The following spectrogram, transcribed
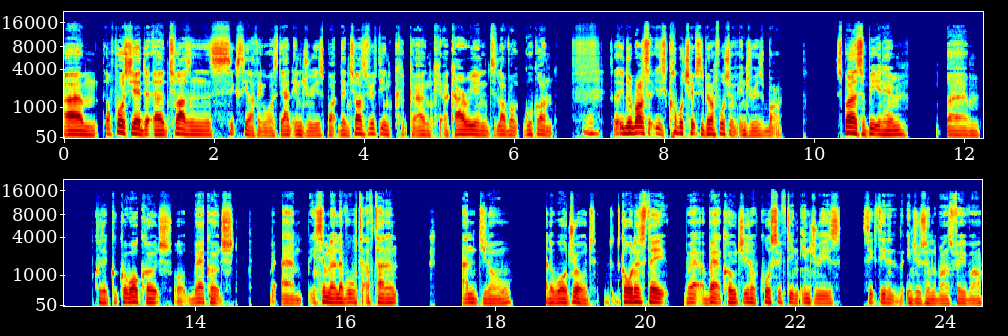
um, of course, yeah. The, uh, 2016, I think it was. They had injuries, but then 2015, K- K- um, K- Kyrie and Love go on. Mm. So LeBron, he's a couple chips. He's been unfortunate with injuries, but Spurs have beaten him um, because they're well coached or well coached, um, similar level of talent, and you know, and they're well drilled. Golden State, better, better coaching. Of course, 15 injuries, 16 injuries in LeBron's favor.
